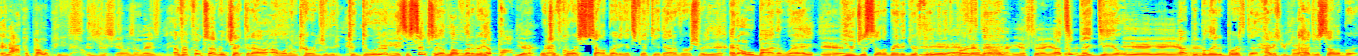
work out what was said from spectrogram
an a cappella piece is just, you know, it's amazing. And for folks who haven't checked it out, I would encourage you to, to do it. I mean, it's essentially a love letter to hip hop. Yeah, Which, of course, is celebrating its 50th anniversary. Yeah. And oh, by the way, Yeah. you just celebrated your 50th Yeah, birthday. Yes, sir. Yes, That's sir. a big deal. Yeah, yeah, yeah, Happy man. belated birthday. How'd Thank you, brother. How'd you celebrate?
